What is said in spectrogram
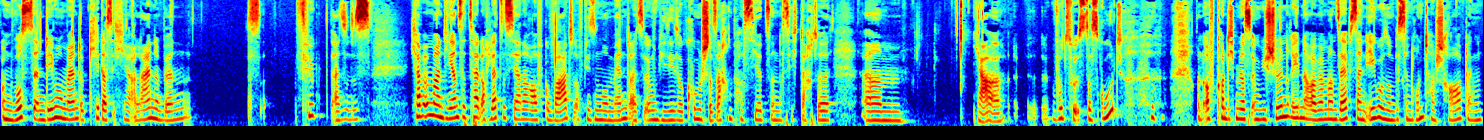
und wusste in dem Moment, okay, dass ich hier alleine bin, das fügt, also das ich habe immer die ganze Zeit, auch letztes Jahr, darauf gewartet, auf diesen Moment, als irgendwie diese komische Sachen passiert sind, dass ich dachte, ähm, ja, wozu ist das gut? Und oft konnte ich mir das irgendwie schönreden, aber wenn man selbst sein Ego so ein bisschen runterschraubt, dann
